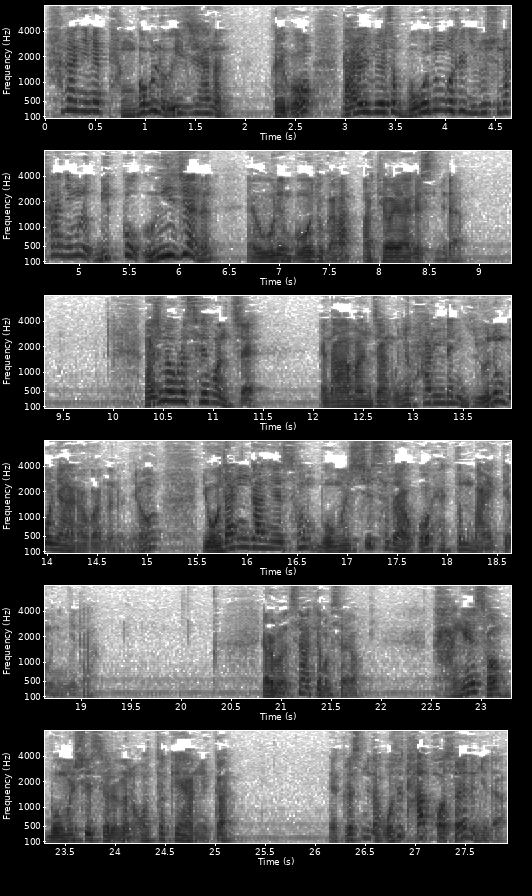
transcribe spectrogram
하나님의 방법을 의지하는 그리고 나를 위해서 모든 것을 이루시는 하나님을 믿고 의지하는 우리 모두가 되어야 하겠습니다. 마지막으로 세 번째, 나만 장군이 화를 낸 이유는 뭐냐라고 하면요. 요단강에서 몸을 씻으라고 했던 말 때문입니다. 여러분, 생각해 보세요. 강에서 몸을 씻으려면 어떻게 해야 합니까? 네, 그렇습니다. 옷을 다 벗어야 됩니다.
